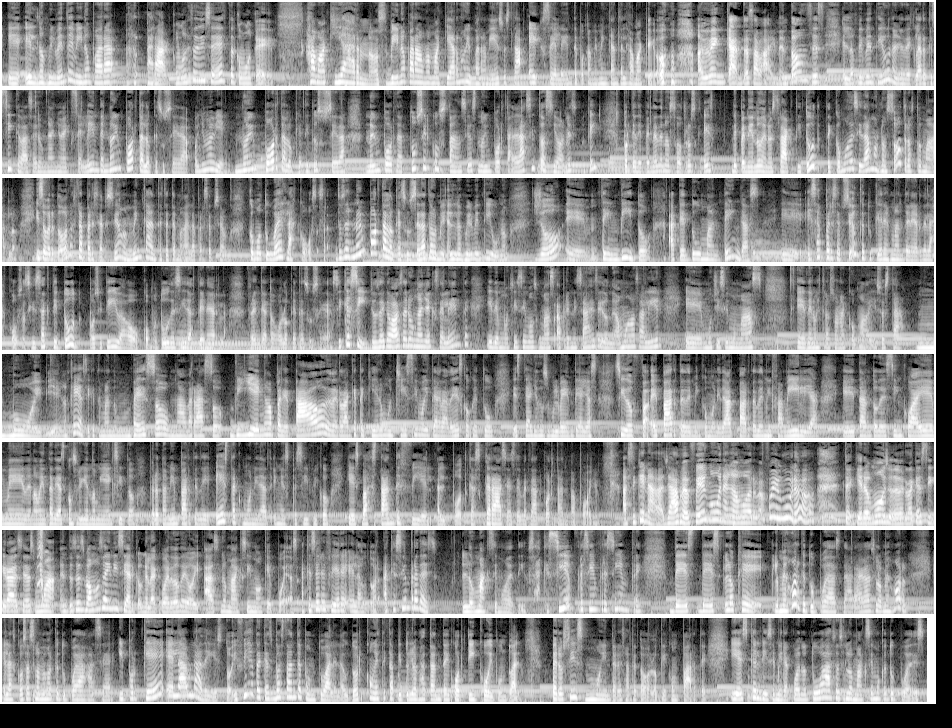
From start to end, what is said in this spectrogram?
Eh, el 2020 vino para, para, ¿cómo se dice esto? Como que jamaquearnos, vino para jamaquearnos y para mí eso está excelente porque a mí me encanta el jamaqueo, a mí me encanta esa vaina. Entonces, el 2021 yo declaro que sí, que va a ser un año excelente, no importa lo que suceda, óyeme bien, no importa lo que a ti te suceda, no importa tus circunstancias, no importa las situaciones, ¿ok? Porque depende de nosotros, es dependiendo de nuestra actitud, de cómo decidamos nosotros tomarlo y sobre todo nuestra percepción. A mí me encanta este tema de la percepción, cómo tú ves las cosas. Entonces, no importa lo que suceda el 2021, yo eh, te invito a que tú mantengas eh, esa percepción que tú quieres mantener de las cosas y esa actitud positiva o como tú decidas tenerla frente a todo lo que te sucede. Así que sí, yo sé que va a ser un año excelente y de muchísimos más aprendizajes y donde vamos a salir eh, muchísimo más de nuestra zona cómoda y eso está muy bien, ¿ok? Así que te mando un beso, un abrazo bien apretado, de verdad que te quiero muchísimo y te agradezco que tú este año 2020 hayas sido eh, parte de mi comunidad, parte de mi familia, eh, tanto de 5am, de 90 días construyendo mi éxito, pero también parte de esta comunidad en específico que es bastante fiel al podcast. Gracias de verdad por tanto apoyo. Así que nada, ya me fui en una, en amor, me fui en una. Te quiero mucho, de verdad que sí, gracias. Entonces vamos a iniciar con el acuerdo de hoy. Haz lo máximo que puedas. ¿A qué se refiere el autor? A que siempre des lo máximo de ti. O sea, que siempre, siempre, siempre des, des, lo, que, lo mejor que tú puedas dar, hagas lo mejor, en las cosas lo mejor que tú puedas hacer. ¿Y por qué él habla de esto? Y fíjate que es bastante puntual, el autor con este capítulo es bastante cortico y puntual, pero sí es muy interesante todo lo que comparte. Y es que él dice, mira, cuando tú haces lo máximo que tú puedes,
